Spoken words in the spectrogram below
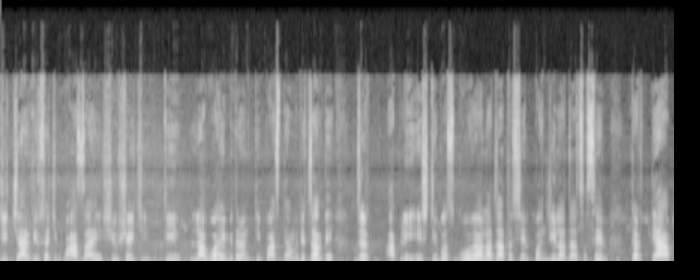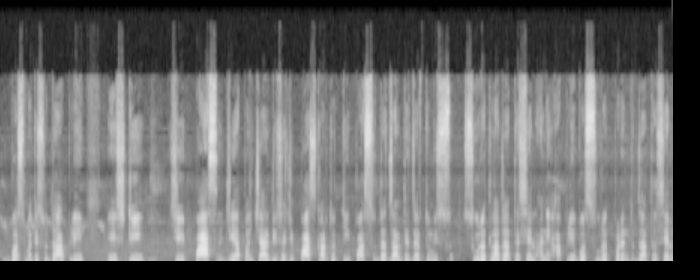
जी चार दिवसाची पास आहे शिवशाहीची ती लागू आहे मित्रांनो ती पास त्यामध्ये चालते. जर आपली एस टी बस गोव्याला जात असेल पणजीला जात असेल तर त्या बसमध्ये सुद्धा आपली एस टी ची पास जी आपण चार दिवसाची पास काढतो ती पाससुद्धा चालते. जर तुम्ही सु सुरतला जात असेल आणि आपली बस सुरतपर्यंत जात असेल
